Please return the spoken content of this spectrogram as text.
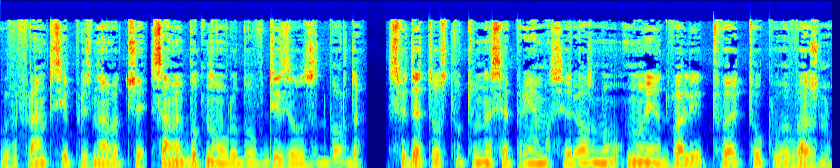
във Франция признава, че сам е бутнал Рудолф Дизел зад борда. Свидетелството не се приема сериозно, но и едва ли това е толкова важно.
